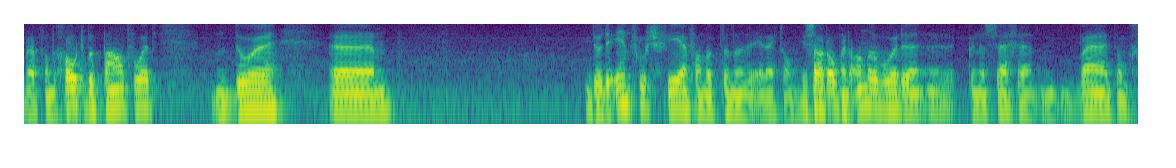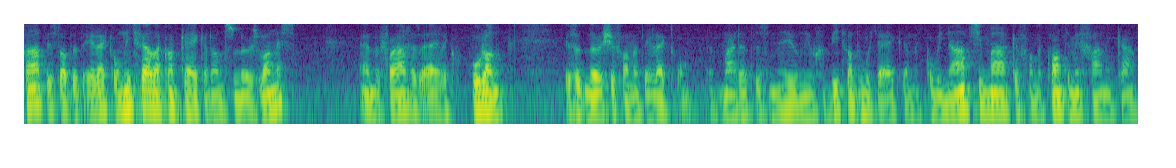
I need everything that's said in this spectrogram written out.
waarvan de grootte bepaald wordt door, uh, door de invloedssfeer van de tunnelende elektron. Je zou het ook met andere woorden uh, kunnen zeggen, waar het om gaat is dat het elektron niet verder kan kijken dan zijn neus lang is. En de vraag is eigenlijk, hoe lang is het neusje van het elektron. Maar dat is een heel nieuw gebied, want dan moet je eigenlijk een combinatie maken van de kwantummechanica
